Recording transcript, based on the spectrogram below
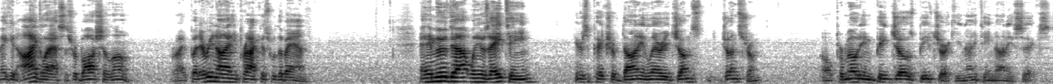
making eyeglasses for Bausch and Lomb, right? But every night he practiced with the band. And he moved out when he was 18. Here's a picture of Donnie and Larry Juns- Junstrom oh, promoting Big Joe's Beef Jerky in 1996.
